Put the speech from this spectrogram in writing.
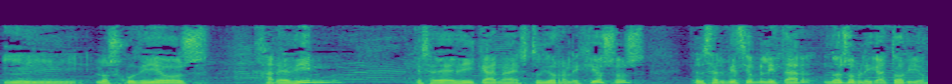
y los judíos Haredim, que se dedican a estudios religiosos, el servicio militar no es obligatorio.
